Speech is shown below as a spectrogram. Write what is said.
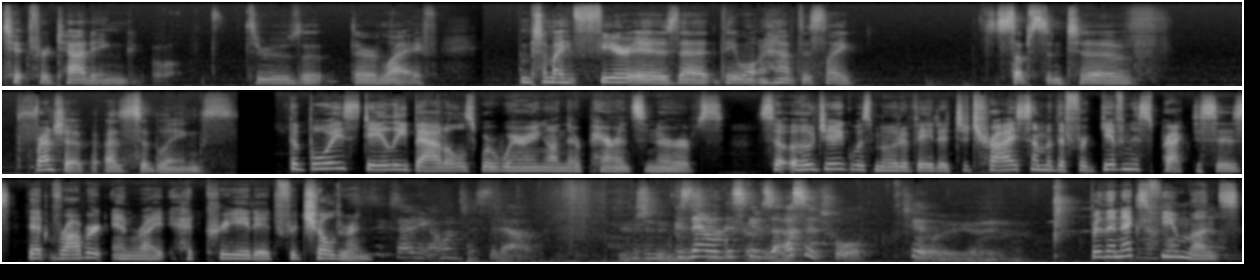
tit for tatting through the, their life. So my fear is that they won't have this like substantive friendship as siblings. The boys' daily battles were wearing on their parents' nerves. So Ojig was motivated to try some of the forgiveness practices that Robert Enright had created for children. exciting. I want to test it out. Because now this gives us a tool too. For the next few months,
